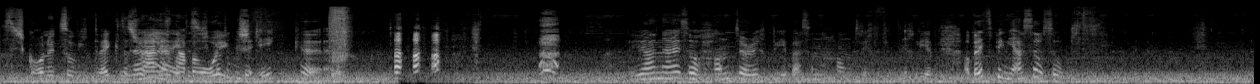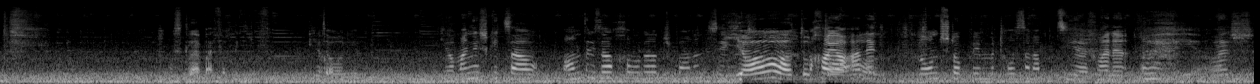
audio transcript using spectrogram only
Das ist gar nicht so weit weg, das ist eigentlich neben das ist euch. um die Ecke. ja, nein, so Hunter. Ich bin eben auch so ein Hunter. Ich, ich liebe. Aber jetzt bin ich auch so... so ich muss glaube einfach wieder auf Italien. Ja, manchmal gibt es auch andere Sachen, die gerade spannend sind. Ja, total. Man kann ja auch nicht nonstop immer die Hosen abziehen. Ich meine, ja, weißt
